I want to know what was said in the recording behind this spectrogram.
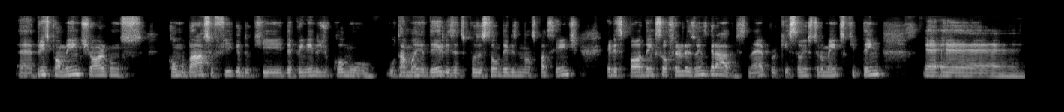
é, principalmente órgãos como baço, fígado, que dependendo de como o tamanho deles, a disposição deles no nosso paciente, eles podem sofrer lesões graves, né, porque são instrumentos que têm é, é,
